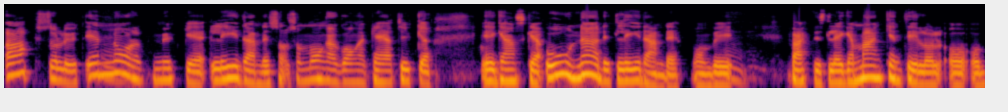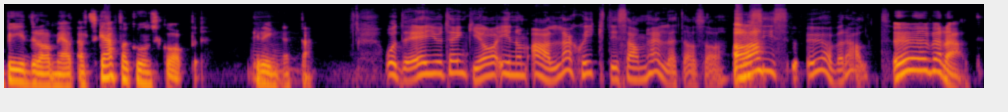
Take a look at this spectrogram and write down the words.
absolut, enormt mm. mycket lidande som, som många gånger kan jag tycka är ganska onödigt lidande om vi mm. faktiskt lägger manken till och, och, och bidrar med att, att skaffa kunskap kring mm. detta. Och det är ju, tänker jag, inom alla skikt i samhället alltså. Ja. Precis överallt. Överallt.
